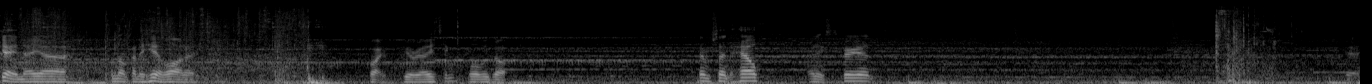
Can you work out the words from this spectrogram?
Forgetting they uh, are not going to heal, are they? Quite infuriating. What we got? 10% health and experience. Yes.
